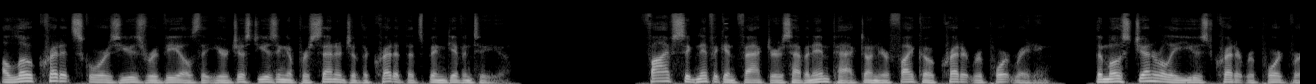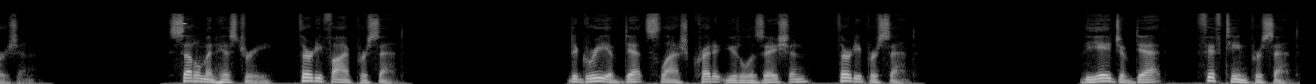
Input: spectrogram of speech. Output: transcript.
A low credit scores use reveals that you're just using a percentage of the credit that's been given to you. Five significant factors have an impact on your FICO credit report rating. The most generally used credit report version. Settlement history, 35%. Degree of debt slash credit utilization, 30%. The age of debt, 15%.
